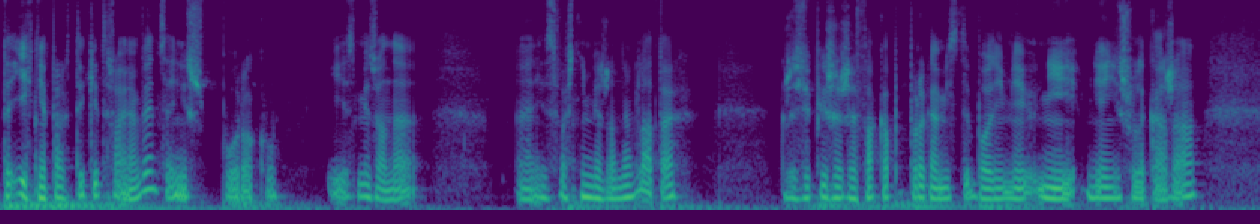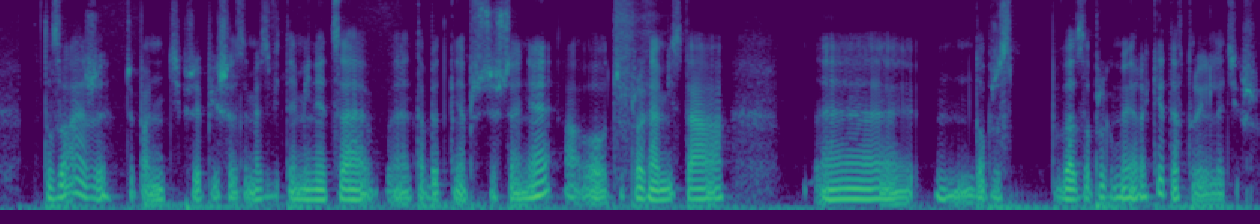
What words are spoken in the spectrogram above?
te, ich praktyki trwają więcej niż pół roku. I jest mierzone, e, jest właśnie mierzone w latach. Że się pisze, że faka po programisty boli mniej, mniej, mniej niż u lekarza, to zależy, czy pani ci przepisze zamiast witaminy C e, tabletki na przeczyszczenie, albo czy programista e, dobrze zaprogramuje rakietę, w której lecisz.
